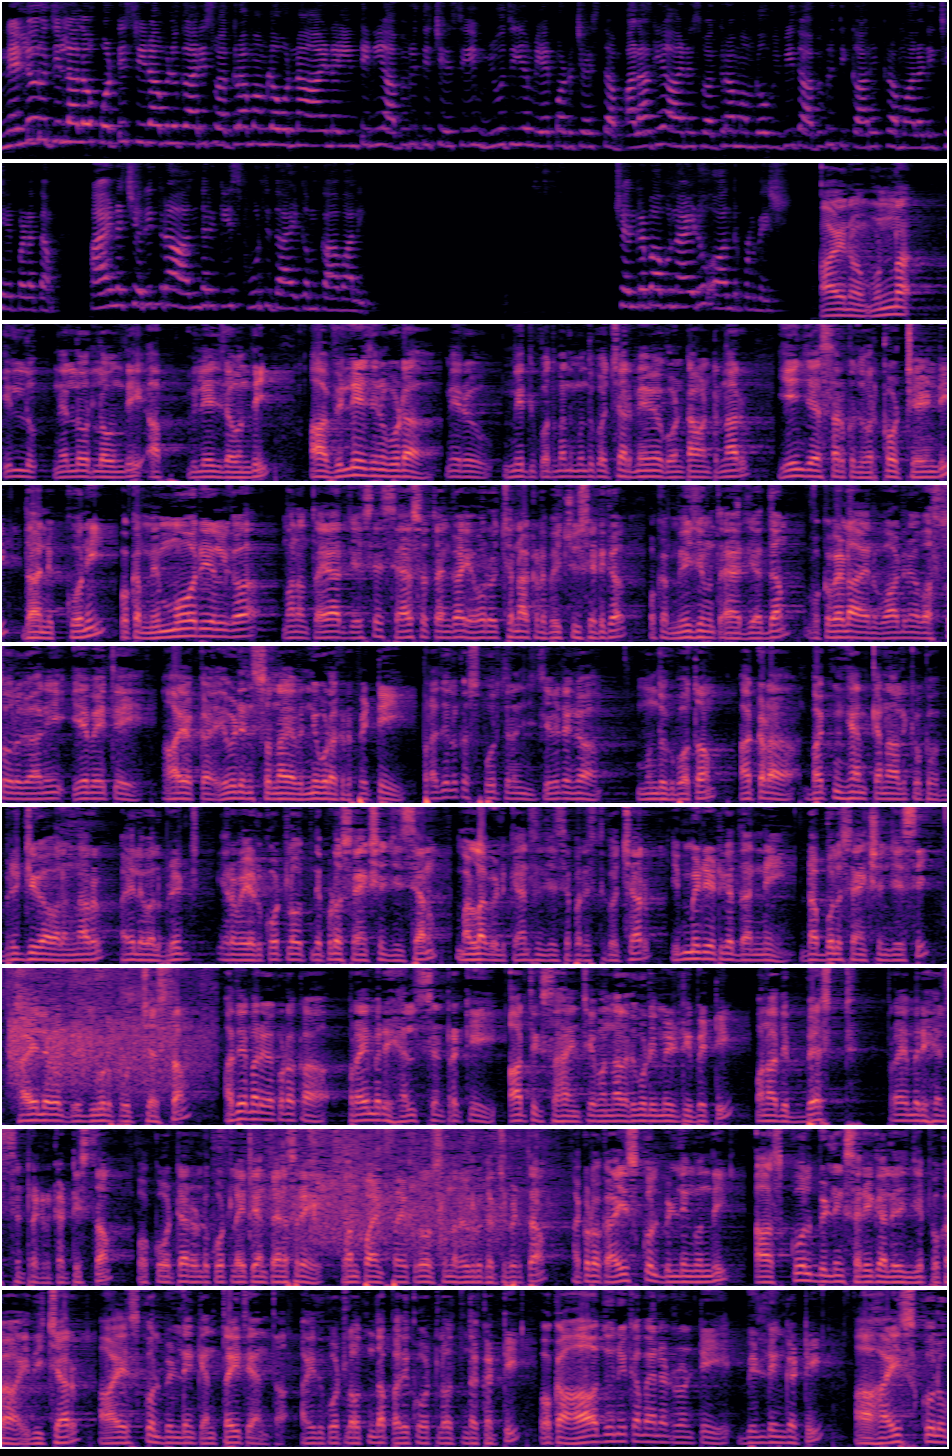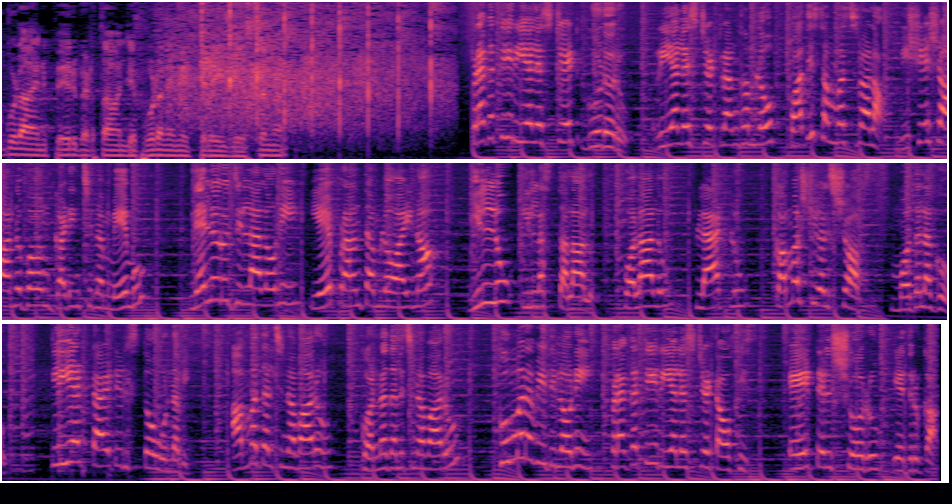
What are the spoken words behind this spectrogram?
నెల్లూరు జిల్లాలో పొట్టి శ్రీరాములు గారి స్వగ్రామంలో ఉన్న ఆయన ఇంటిని అభివృద్ధి చేసి మ్యూజియం ఏర్పాటు చేస్తాం. అలాగే ఆయన స్వగ్రామంలో వివిధ అభివృద్ధి కార్యక్రమాలని చేపడతాం. ఆయన చరిత్ర అందరికీ స్ఫూర్తిదాయకం కావాలి. చంద్రబాబు నాయుడు ఆంధ్రప్రదేశ్. ఆయన ఉన్న ఇల్లు నెల్లూరులో ఉంది ఆ విలేజ్లో ఉంది. ఆ విలేజ్ను కూడా మీరు మీరు కొంతమంది ముందుకు వచ్చారు మేమే కొంటామంటున్నారు. ఏం చేస్తారు? కొద్ది వర్కౌట్ చేయండి. దాన్ని కొని ఒక మెమోరియల్గా మనం తయారు చేసే శాశ్వతంగా ఎవరు వచ్చినా అక్కడ పోయి చూసేట్టుగా ఒక మ్యూజియం తయారు చేద్దాం. ఒకవేళ ఆయన వాడిన వస్తువులు గాని ఏవైతే ఆ యొక్క ఎవిడెన్స్ ఉన్నాయో అవన్నీ కూడా అక్కడ పెట్టి ప్రజలకు స్ఫూర్తినిచ్చే విధంగా ముందుకు పోతాం. అక్కడ బకింగ్హామ్ కెనాల్కి ఒక బ్రిడ్జ్ కావాలన్నారు. High level bridge. ఇరవై ఏడు కోట్లు అవుతుంది. ఎప్పుడో శాంక్షన్ చేశాను. మళ్ళా వీళ్ళు క్యాన్సిల్ చేసే పరిస్థితికి వచ్చారు. ఇమ్మీడియట్గా దాన్ని డబ్బులు శాంక్షన్ చేసి హై లెవెల్ బ్రిడ్జ్ కూడా పూర్తి చేస్తాం. అదే మరి అక్కడ ఒక ప్రైమరీ హెల్త్ సెంటర్కి ఆర్థిక సహాయం చేయమన్నారు. అది కూడా ఇమ్మీడియట్ పెట్టి one of the best primary health center ఇక్కడ కట్టిస్తాం. ఒక కోట రెండు కోట్లు అయితే ఎంతైనా సరే వన్ పాయింట్ ఫైవ్ క్రోర్స్ ఉన్నది కూడా ఖర్చు పెడతాం. అక్కడ ఒక హై స్కూల్ బిల్డింగ్ ఉంది. ఆ స్కూల్ బిల్డింగ్ సరిగా లేదని చెప్పి ఒక ఇది ఇచ్చారు. ఆ హై స్కూల్ బిల్డింగ్ ఎంత అయితే అంత ఐదు కోట్లు అవుతుందా పది కోట్లు అవుతుందా కట్టి ఒక ఆధునికమైనటువంటి బిల్డింగ్ కట్టి ఆ హై స్కూల్ కూడా ఆయన పేరు పెడతామని చెప్పి కూడా నేను మీకు Pragati real estate Gudur. Real estate రంగంలో పది సంవత్సరాల విశేష అనుభవం గడించిన మేము నెల్లూరు జిల్లాలోని ఏ ప్రాంతంలో అయినా ఇల్లు ఇళ్ళ స్థలాలు పొలాలు ఫ్లాట్లు కమర్షియల్ షాప్స్ మొదలగు క్లియర్ టైటిల్స్తో ఉన్నవి. అమ్మదలిచిన వారు కొన్నదలిచిన వారు కుమ్మర వీధిలోని Pragati real estate office Airtel showroom ఎదురుగా.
